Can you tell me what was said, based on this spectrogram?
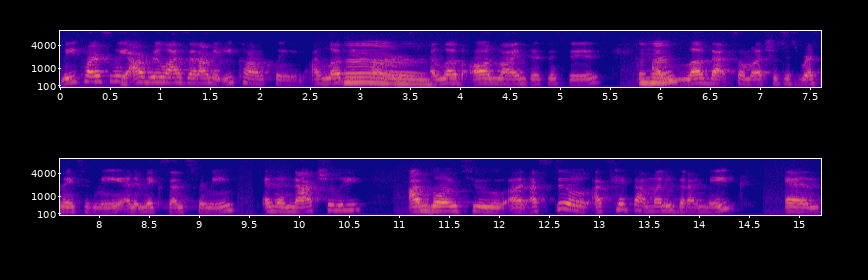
Me personally, I realize that I'm an ecom queen. I love mm. e-commerce. I love online businesses. Mm-hmm. I love that so much. It just resonates with me and it makes sense for me. And then naturally, I'm going to, uh, I still, I take that money that I make and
